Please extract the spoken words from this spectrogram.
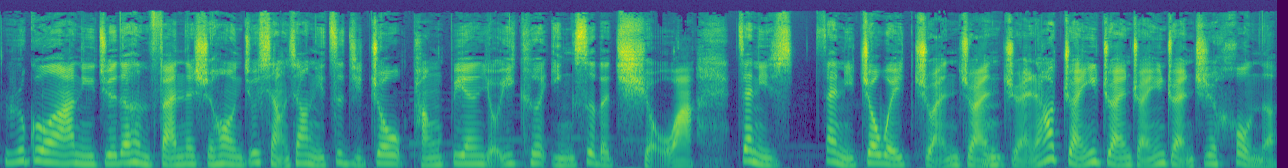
如果啊你觉得很烦的时候，你就想象你自己周旁边有一颗银色的球啊，在你在你周围转转转，然后转一转转一转之后呢，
